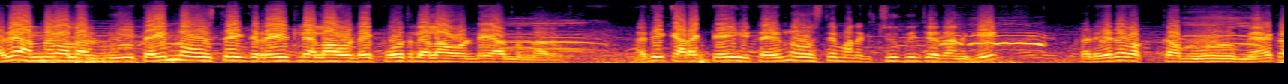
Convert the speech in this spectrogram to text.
అదే అన్న వాళ్ళు ఈ టైంలో వస్తే ఇంకా రేట్లు ఎలా ఉంటాయి పోతులు ఎలా ఉంటాయి అంటున్నారు. అది కరెక్టే ఈ టైంలో వస్తే మనకి చూపించేదానికి ఇక్కడ ఏదో ఒక్క మూడు మేక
